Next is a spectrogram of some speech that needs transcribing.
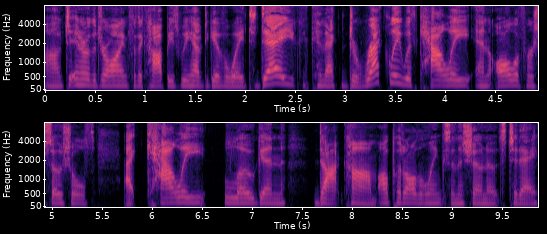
Uh, to enter the drawing for the copies we have to give away today, you can connect directly with Cally and all of her socials at CallyLogan.com. I'll put all the links in the show notes today.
